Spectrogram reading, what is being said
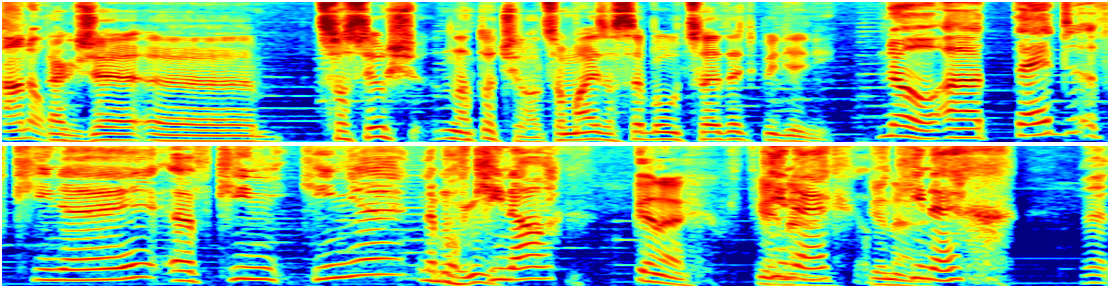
Ano. Takže uh, co jsi už natočila? Co máš za sebou? Co je teď k vidění? No, a teď v kíně, v kín, kíně, nebo v mhm. kínách? V kinech. V kinech, v kinech ne,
